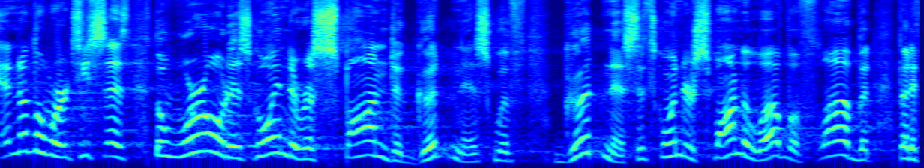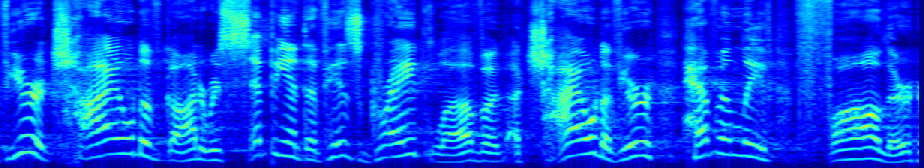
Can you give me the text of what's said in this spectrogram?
In other words, he says the world is going to respond to goodness with goodness. It's going to respond to love with love. But, but if you're a child of God, a recipient of his great love, a, a child of your heavenly Father,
